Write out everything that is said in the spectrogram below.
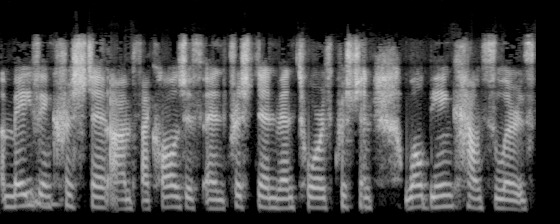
amazing mm-hmm. christian um, psychologists and christian mentors christian well-being counselors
